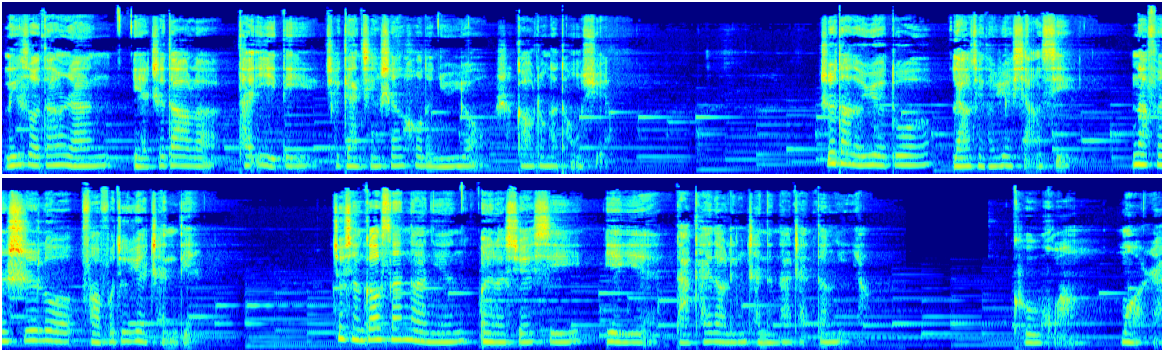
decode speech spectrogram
理所当然也知道了。他异地却感情深厚的女友是高中的同学，知道的越多，了解的越详细，那份失落仿佛就越沉淀。就像高三那年为了学习夜夜打开到凌晨的那盏灯一样，枯黄漠然，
